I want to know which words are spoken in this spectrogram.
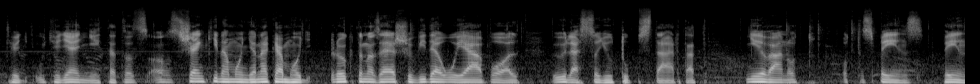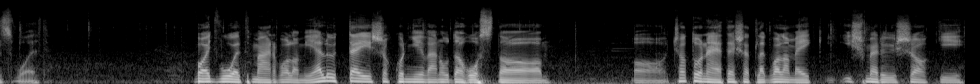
Úgyhogy, úgyhogy ennyi. Tehát az, az senki nem mondja nekem, hogy rögtön az első videójával ő lesz a YouTube sztár. Tehát nyilván ott, ott az pénz, pénz volt. Vagy volt már valami előtte, és akkor nyilván odahozta a, a csatornáját, esetleg valamelyik ismerős, aki...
